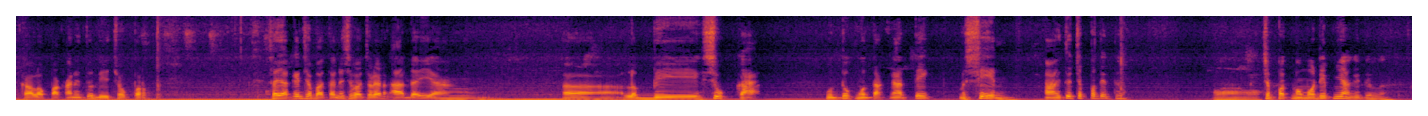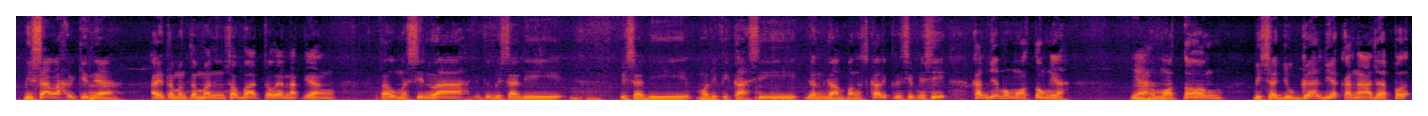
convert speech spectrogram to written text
kalau pakan itu di chopper. Saya yakin sobat tani, sobat colenak ada yang eh, lebih suka untuk ngutak-ngatik mesin. Ah itu cepet itu, Wow. cepet memodifnya gitu loh. Bisa lah bikin ya. Ayo teman-teman sobat colenak yang tahu mesin lah gitu bisa di bisa dimodifikasi dan gampang sekali. Prinsipnya sih kan dia memotong ya. Ya, memotong bisa juga dia karena ada pe-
